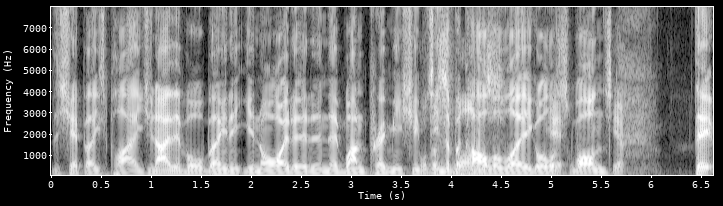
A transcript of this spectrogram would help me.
the Sheppies players. You know they've all been at United and they've won premierships the in the Swans. Picola League, all Yeah. the Swans. Yep. They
